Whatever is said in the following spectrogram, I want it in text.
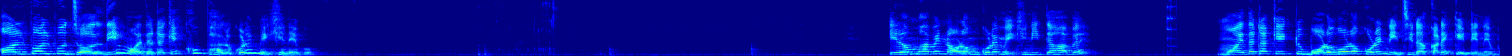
অল্প অল্প জল দিয়ে ময়দাটাকে খুব ভালো করে মেখে নেব। এরমভাবে নরম করে মেখে নিতে হবে। ময়দাটাকে একটু বড় বড় করে নেচির আকারে কেটে নেব।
